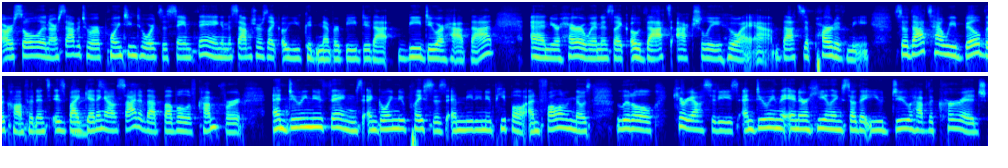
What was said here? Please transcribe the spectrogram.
our soul and our saboteur are pointing towards the same thing and the saboteur is like oh you could never be do that be do or have that and your heroine is like oh that's actually who i am. That's a part of me. So that's how we build the confidence is by right. getting outside of that bubble of comfort and doing new things and going new places and meeting new people and following those little curiosities and doing the inner healing so that you do have the courage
